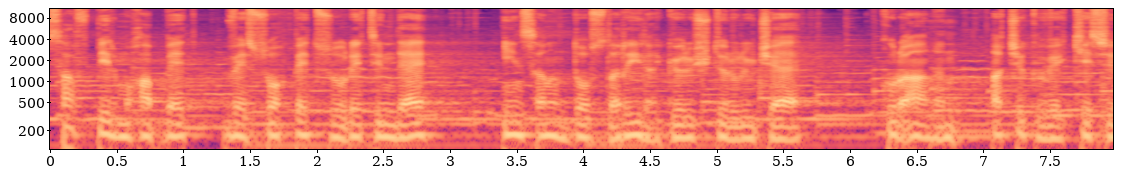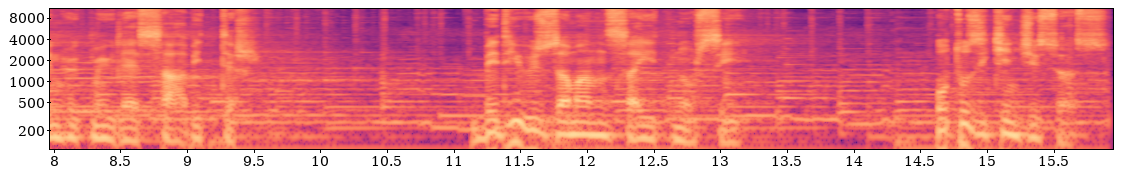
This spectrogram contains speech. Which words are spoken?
saf bir muhabbet ve sohbet suretinde insanın dostlarıyla görüştürüleceği Kur'an'ın açık ve kesin hükmüyle sabittir. Bediüzzaman Said Nursi 32. Söz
